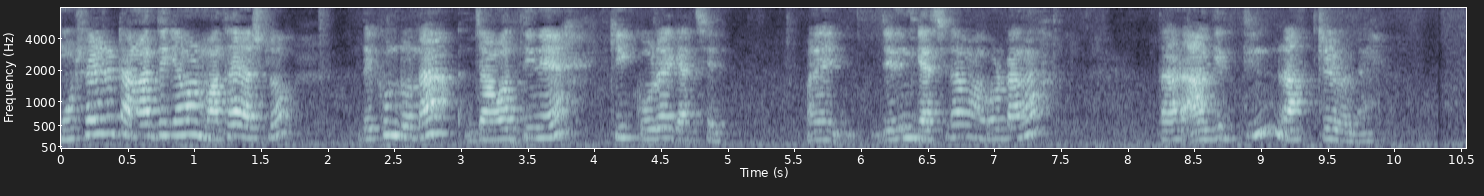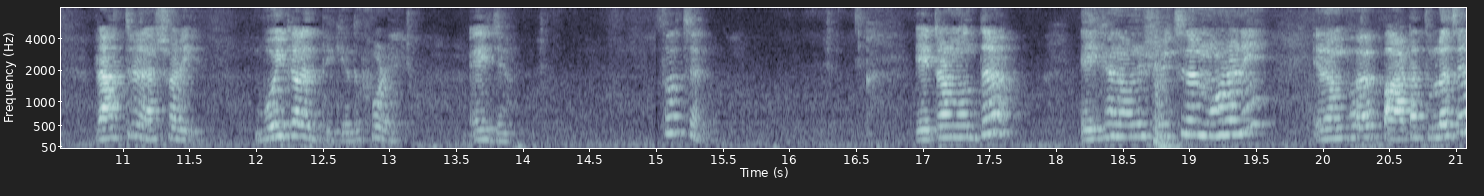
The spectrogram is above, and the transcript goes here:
মশারিটা টাঙার দিকে আমার মাথায় আসলো। দেখুন ডোনা যাওয়ার দিনে কি করে গেছে? মানে যেদিন গেছিলাম আগরডাঙ্গা, তার আগের দিন রাত্রেবেলায়। রাত্রে না সরি বৈকালের দিকে, দুপুরে। এই যে। বুঝতে এটার মধ্যে এইখানে উনি শুয়েছিলেন মহারানী এরকম ভাবে পাটা তুলেছে।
